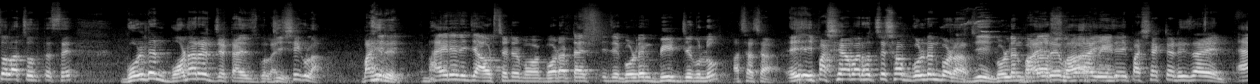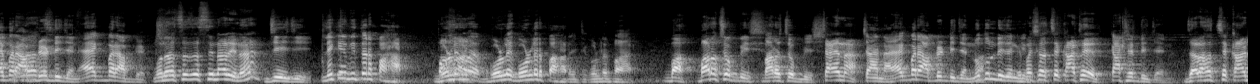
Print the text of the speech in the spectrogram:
চলা চলতেছে গোল্ডেন বর্ডারের যে টাইলসগুলা সেগুলা। বাহিরের? বাইরের এই যে আউটসাইডের বর্ডার টাইলস এই যে গোল্ডেন বিট যেগুলো। আচ্ছা আচ্ছা। এই এই পাশে আবার হচ্ছে সব গোল্ডেন বর্ডার জি গোল্ডেন বাইরে ভাই এই যে এই পাশে একটা ডিজাইন একবার আপডেট ডিজাইন একবার আপডেট মনে হচ্ছে যে সিনারি না? জি জি। লেকের ভিতরে পাহাড়। গোল্ডেন গোল্ডেন গোল্ডের পাহাড় এই যে গোল্ডেন পাহাড়। বাহ বারো চব্বিশ। বারো চব্বিশ। চায়না। চায়না একবার আপডেট ডিজাইন নতুন ডিজাইন এই পাশে হচ্ছে কাঠের। কাঠের ডিজাইন যারা হচ্ছে কাঠ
